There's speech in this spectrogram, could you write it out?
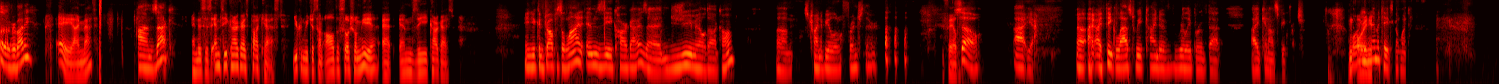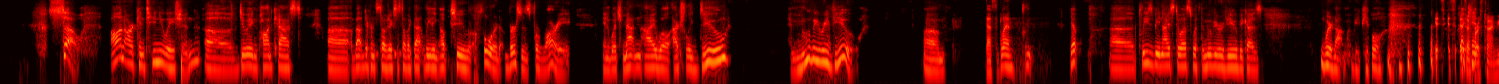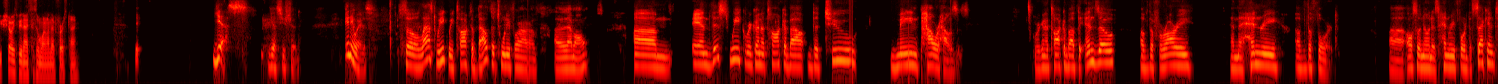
Hello, everybody. Hey, I'm Matt, I'm Zach. and this is MZ Car Guys Podcast. You can reach us on all the social media at MZ Car Guys. And you can drop us a line, mzcarguys at gmail.com. Um, I was trying to be a little French there. You failed. So, uh, yeah. Uh, I, I think last week kind of really proved that I cannot speak French or, Or even imitate someone. So, on our continuation of doing podcasts uh, about different subjects and stuff like that, leading up to Ford versus Ferrari, in which Matt and I will actually do a movie review. Um, That's the plan. Yep. Uh, please be nice to us with the movie review because we're not movie people. It's it's it's our can't- first time. You should always be nice to someone on their first time. yes. Yes, you should. Anyways, so last week we talked about the 24 hour of Le Mans. Um, and this week we're going to talk about the two main powerhouses. We're going to talk about the Enzo of the Ferrari and the Henry of the Ford, uh, also known as Henry Ford II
